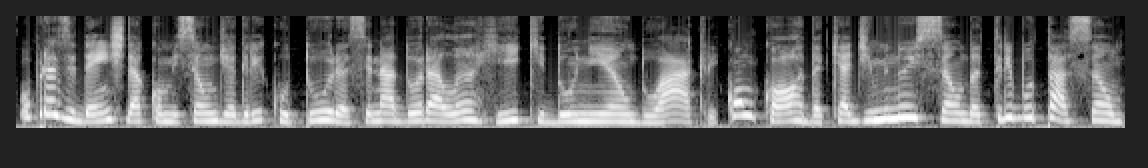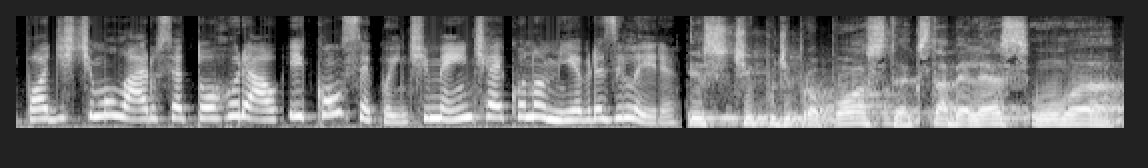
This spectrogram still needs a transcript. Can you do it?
O presidente da Comissão de Agricultura, senador Alain Rick, do União do Acre, concorda que a diminuição da tributação pode estimular o setor rural e, consequentemente, a economia brasileira. Esse tipo de proposta que estabelece uma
